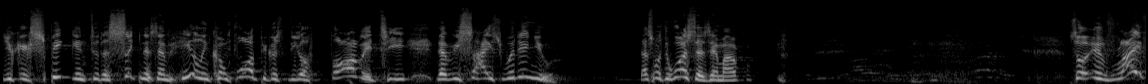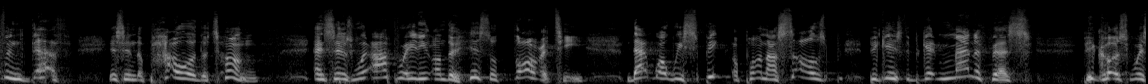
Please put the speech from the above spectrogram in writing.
you can speak into the sickness and healing come forth because the authority that resides within you. That's what the word says. Am I? So if life and death is in the power of the tongue, and since we're operating under his authority, that what we speak upon ourselves begins to get manifest because we're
